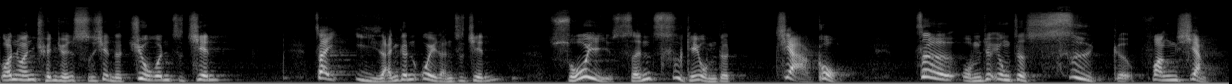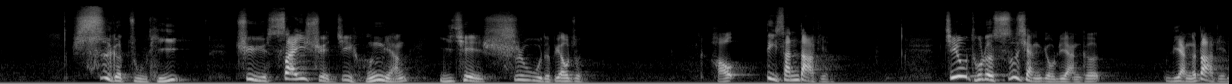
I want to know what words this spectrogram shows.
完完全全实现的救恩之间，在已然跟未然之间，所以神赐给我们的架构，这我们就用这四个方向、四个主题去筛选、去衡量一切事物的标准。好，第三大点，基督徒的思想有两个。两个大点，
